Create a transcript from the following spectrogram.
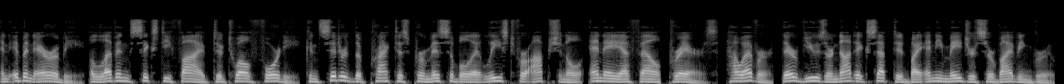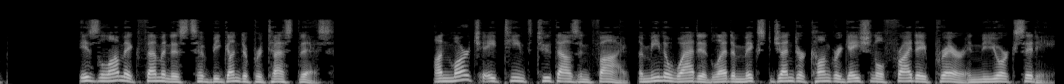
and Ibn Arabi (1165–1240) considered the practice permissible at least for optional (NAFL) prayers. However, their views are not accepted by any major surviving group. Islamic feminists have begun to protest this. On March 18, 2005, Amina Wadud led a mixed-gender congregational Friday prayer in New York City.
